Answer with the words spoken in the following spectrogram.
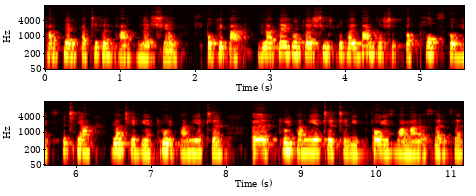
partnerka czy ten partner się spotyka. Dlatego też już tutaj bardzo szybko, pod koniec stycznia dla Ciebie trójka mieczy, e, trójka mieczy, czyli Twoje złamane serce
